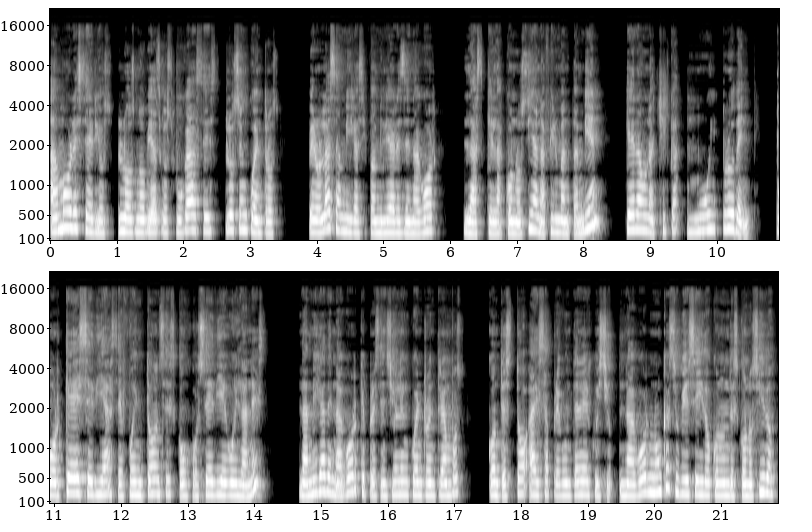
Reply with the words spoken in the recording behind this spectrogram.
amores serios, los noviazgos fugaces, los encuentros, pero las amigas y familiares de Nagor, las que la conocían, afirman también que era una chica muy prudente. ¿Por qué ese día se fue entonces con José Diego y Lanés? La amiga de Nagor que presenció el encuentro entre ambos contestó a esa pregunta en el juicio. Nagor nunca se hubiese ido con un desconocido,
